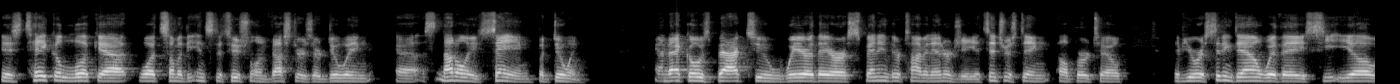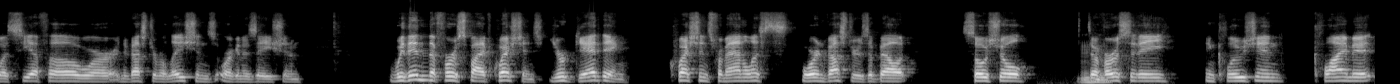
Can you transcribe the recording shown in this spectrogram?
is take a look at what some of the institutional investors are doing, uh, not only saying, but doing. And that goes back to where they are spending their time and energy. It's interesting, Alberto, if you were sitting down with a CEO, a CFO, or an investor relations organization, within the first five questions, you're getting questions from analysts or investors about social, mm-hmm. diversity, inclusion, climate,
